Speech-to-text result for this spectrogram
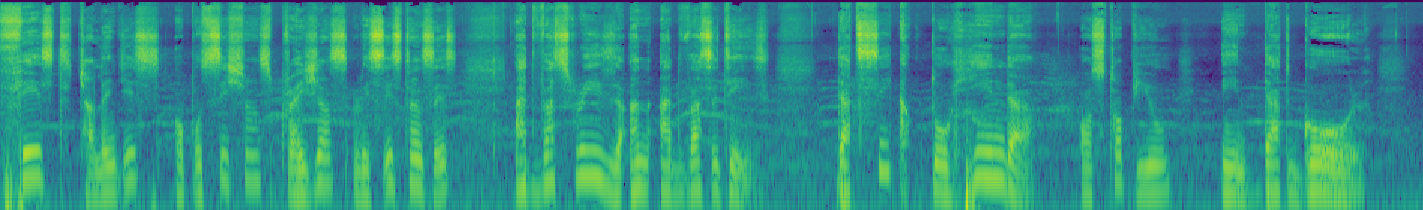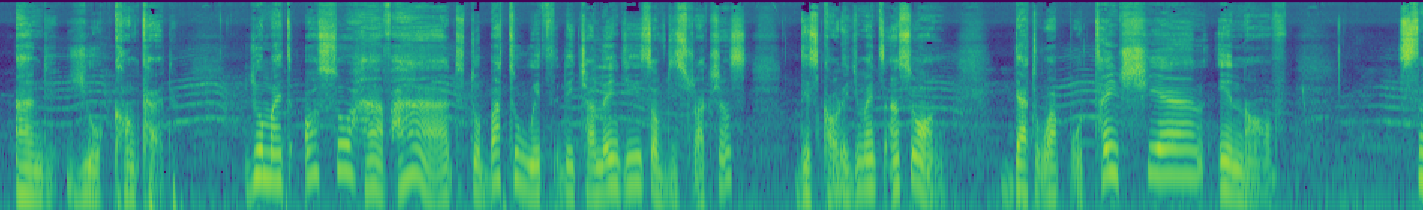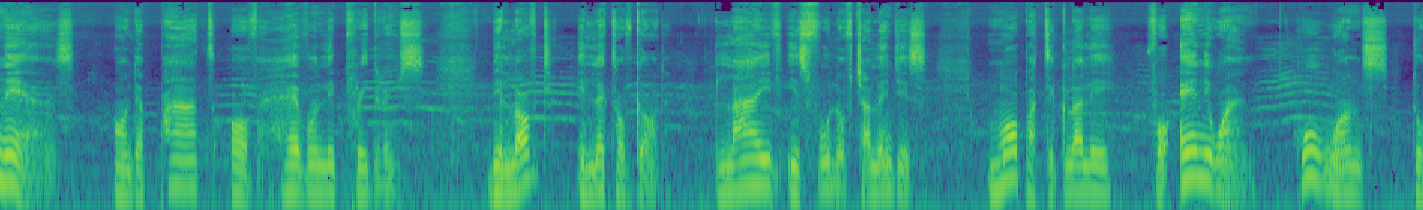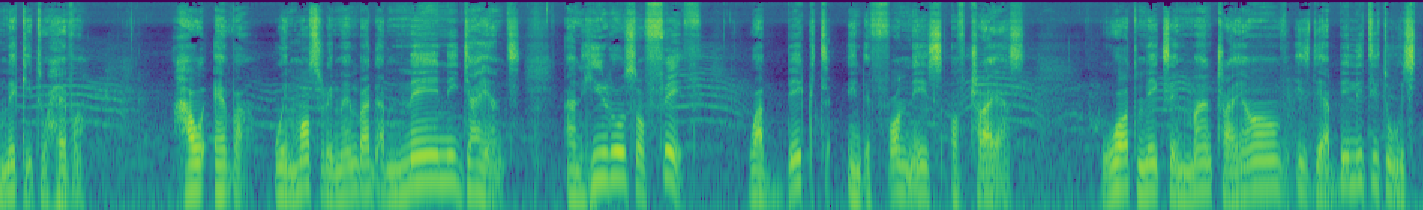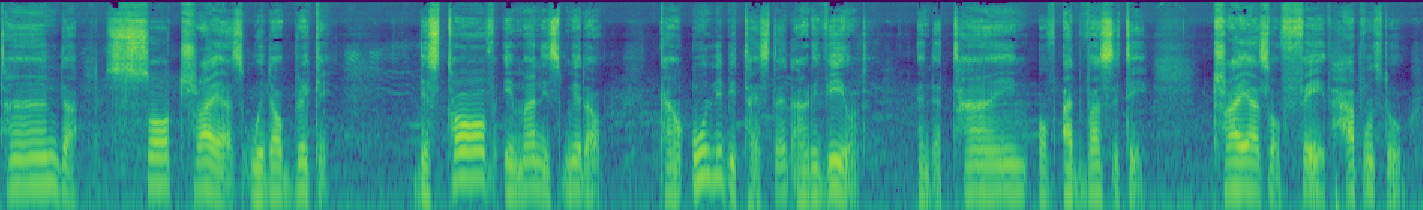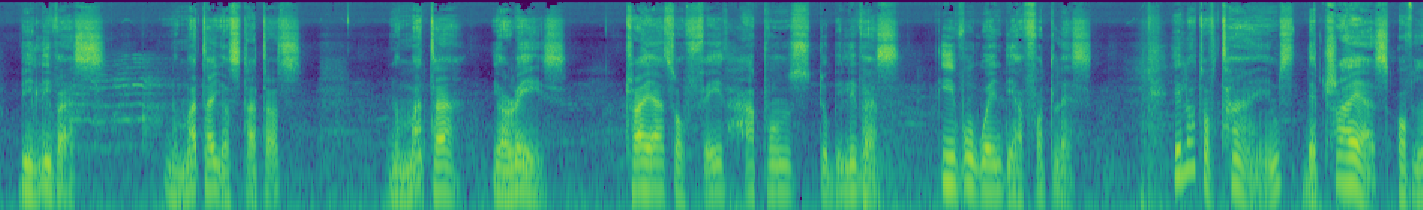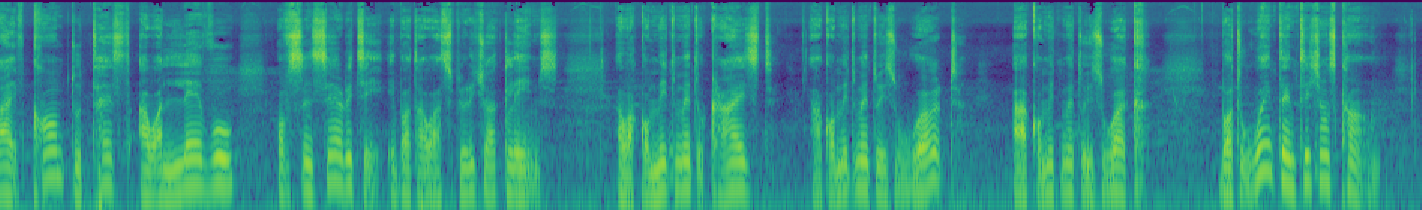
faced challenges, oppositions, pressures, resistances, adversaries, and adversities that seek to hinder or stop you in that goal, and you conquered. You might also have had to battle with the challenges of distractions, discouragements, and so on that were potential enough snares on the path of heavenly pilgrims. Beloved elect of God, life is full of challenges, more particularly for anyone who wants to make it to heaven. However, we must remember that many giants and heroes of faith were baked in the furnace of trials what makes a man triumph is the ability to withstand sore trials without breaking. The stuff a man is made of can only be tested and revealed in the time of adversity. Trials of faith happens to believers, no matter your status, no matter your race. Trials of faith happens to believers even when they are faultless. A lot of times, the trials of life come to test our level of sincerity about our spiritual claims, our commitment to Christ, our commitment to His Word, our commitment to His work. But when temptations come,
